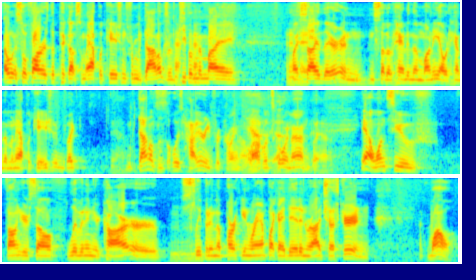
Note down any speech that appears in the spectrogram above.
I went so far as to pick up some applications from McDonald's and keep them in my my side there. And instead of handing them money, I would hand them an application and be like, Yeah. McDonald's is always hiring for crying out loud. What's going on? But yeah. yeah, once you've found yourself living in your car or Mm-hmm. sleeping in a parking ramp like I did in Rochester, and like, wow,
